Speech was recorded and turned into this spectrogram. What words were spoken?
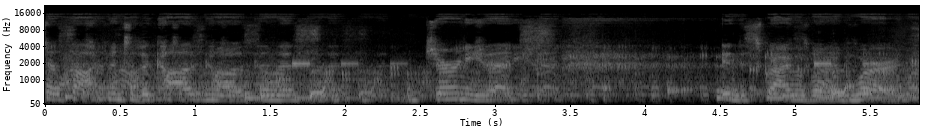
launch us off into the cosmos in this journey that's indescribable with words.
